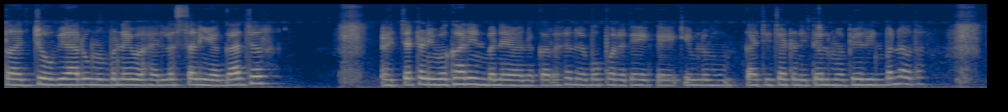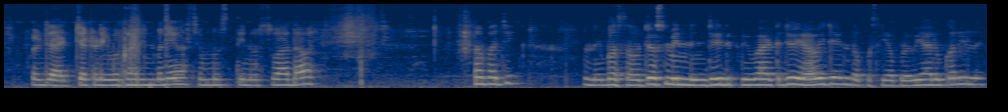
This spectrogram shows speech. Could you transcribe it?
તો આજ જો વ્યારુમાં બનાવ્યા છે લસણિયા ગાજર. ચટણી વઘારીને બનાવ્યા કરે છે ને બપોરે કંઈ કંઈક એમને કાચી ચટણી તેલમાં ભેરીને બનાવતા. પણ જે આજ ચટણી વઘારીને બનાવ્યા છે, મસ્તીનો સ્વાદ આવે. હા ભાજી. અને બસ હવે જસ્મીનની જયદીપની વાટ જોઈ આવી જાય ને તો પછી આપણે વ્યારું કરી લઈએ.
